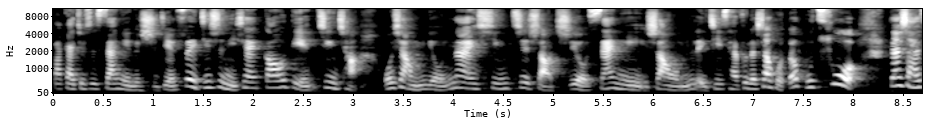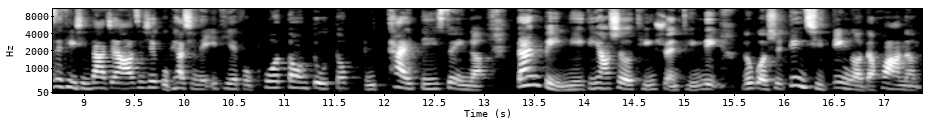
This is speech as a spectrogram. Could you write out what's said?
大概就是三年的时间。所以即使你现在高点进场，我想我们有耐心，至少持有三年以上，我们累积财富的效果都不错。但是还是提醒大家哦，这些股票型的 ETF 波动度都不太低，所以呢，单笔你一定要设停损停利。如果是定期定额的话呢？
